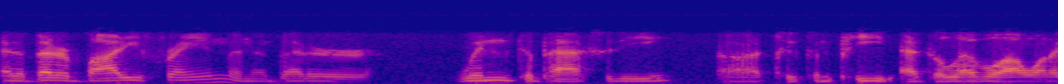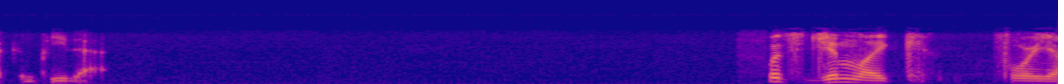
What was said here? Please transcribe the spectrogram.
at a better body frame and a better wind capacity uh, to compete at the level I want to compete at. What's the gym like for you?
